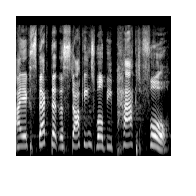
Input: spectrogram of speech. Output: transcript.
I expect that the stockings will be packed full.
